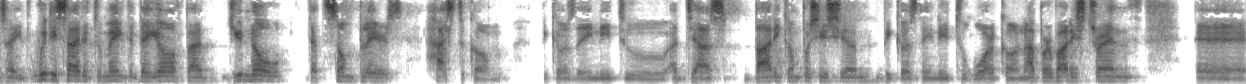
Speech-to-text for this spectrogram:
sorry, we decided to make the day off, but you know that some players has to come because they need to adjust body composition, because they need to work on upper body strength, uh,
